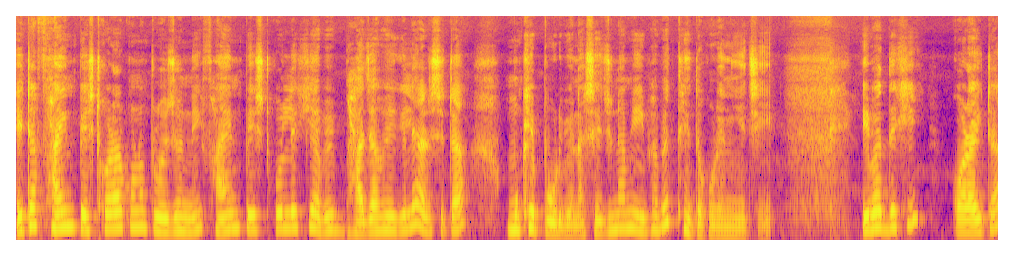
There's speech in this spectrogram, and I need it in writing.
এটা ফাইন পেস্ট করার কোনো প্রয়োজন নেই। ফাইন পেস্ট করলে কী হবে? ভাজা হয়ে গেলে আর সেটা মুখে পড়বে না। সেই জন্য আমি এইভাবে থেঁতো করে নিয়েছি। এবার দেখি কড়াইটা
